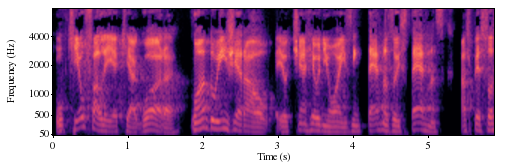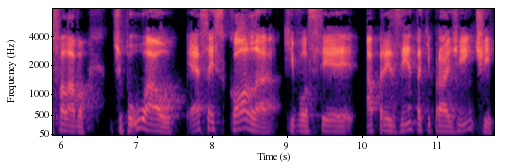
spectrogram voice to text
O que eu falei aqui agora, quando em geral eu tinha reuniões internas ou externas, as pessoas falavam, tipo, uau, essa escola que você apresenta aqui pra gente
